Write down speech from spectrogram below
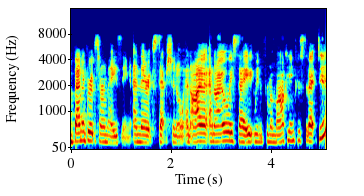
banner groups are amazing and they're exceptional and i and i always say from a marketing perspective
